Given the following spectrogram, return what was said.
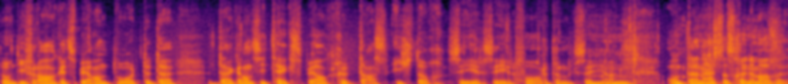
und die Fragen zu beantworten, der, der ganze Text beackert, das ist doch sehr, sehr fordernd gewesen. Mhm. Ja. Und, und, dann hast du das können machen?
